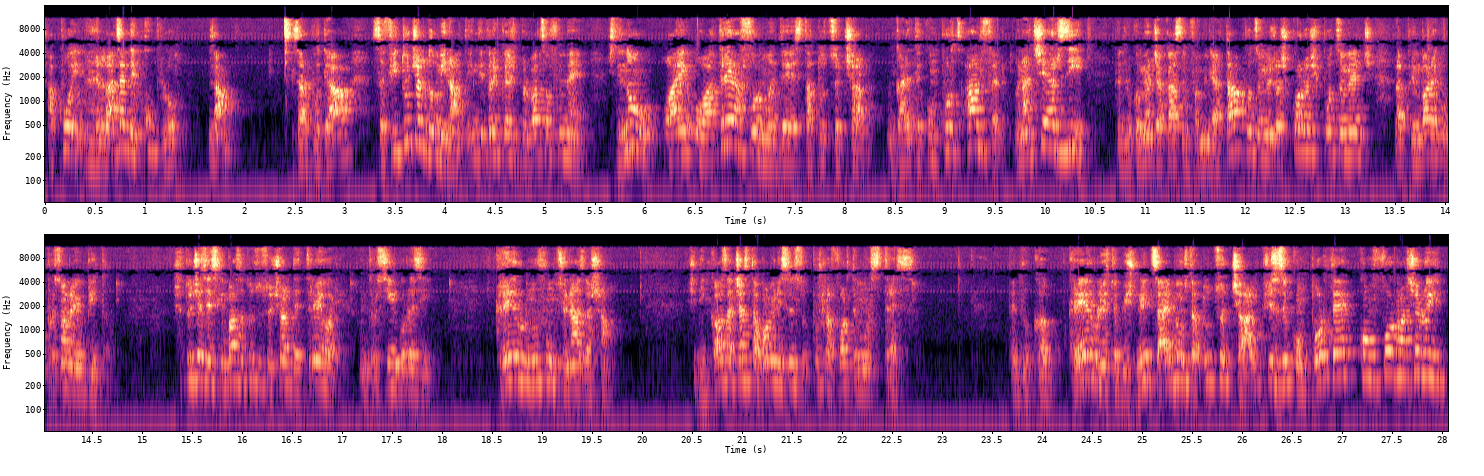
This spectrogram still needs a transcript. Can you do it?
Apoi, în relația de cuplu, da? S-ar putea să fii tu cel dominat, indiferent că ești bărbat sau femeie. Și din nou, ai o a treia formă de statut social, în care te comporți altfel, în aceeași zi. Pentru că mergi acasă în familia ta, poți să mergi la școală și poți să mergi la plimbare cu persoana iubită. Și atunci se schimba statutul social de trei ori, într-o singură zi. Creierul nu funcționează așa. Și din cauza aceasta oamenii sunt supuși la foarte mult stres. Pentru că creierul este obișnuit să aibă un statut social și să se comporte conform acelui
